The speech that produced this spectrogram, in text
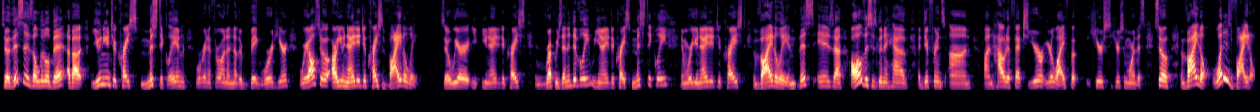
So this is a little bit about union to Christ mystically, and we're going to throw in another big word here. We also are united to Christ vitally. So we are united to Christ representatively, we're united to Christ mystically, and we're united to Christ vitally. And this is uh, all of this is going to have a difference on on how it affects your your life. But here's here's some more of this. So vital. What is vital?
